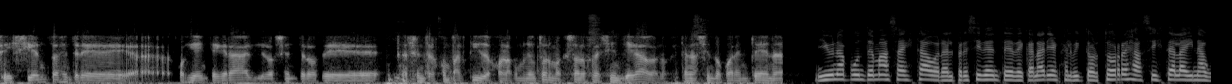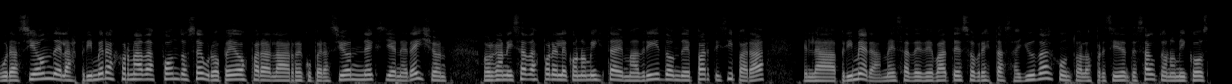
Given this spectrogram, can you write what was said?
600 entre acogida integral y los centros de centros compartidos con la comunidad autónoma, que son los recién llegados, los que están haciendo cuarentena. Y un apunte más a esta hora. El presidente de Canarias, Ángel Víctor Torres, asiste a la inauguración de las primeras jornadas Fondos Europeos para la Recuperación Next Generation, organizadas por el economista en Madrid, donde participará en la primera mesa de debate sobre estas ayudas junto a los presidentes autonómicos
